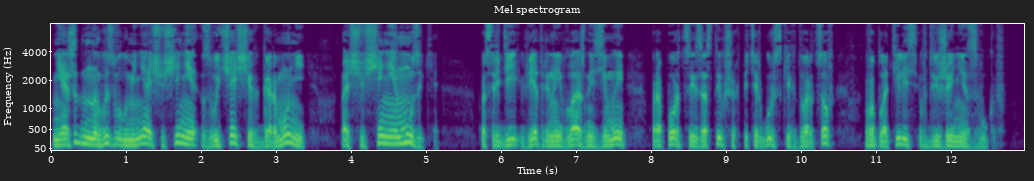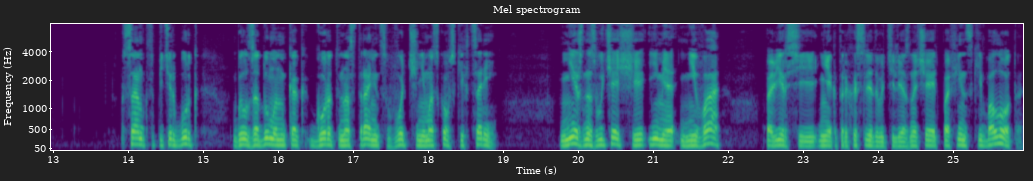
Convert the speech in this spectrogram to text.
неожиданно вызвал у меня ощущение звучащих гармоний, ощущение музыки. Посреди ветреной влажной зимы пропорции застывших петербургских дворцов воплотились в движение звуков. Санкт-Петербург был задуман как город-иностранец в вотчине московских царей. Нежно звучащее имя Нева, по версии некоторых исследователей, означает по-фински «болото»,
